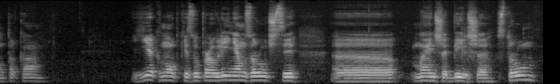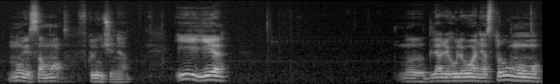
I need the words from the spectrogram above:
Отака. Є кнопки з управлінням з ручці. Е, менше, більше струм. Ну і само включення. І є для регулювання струму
